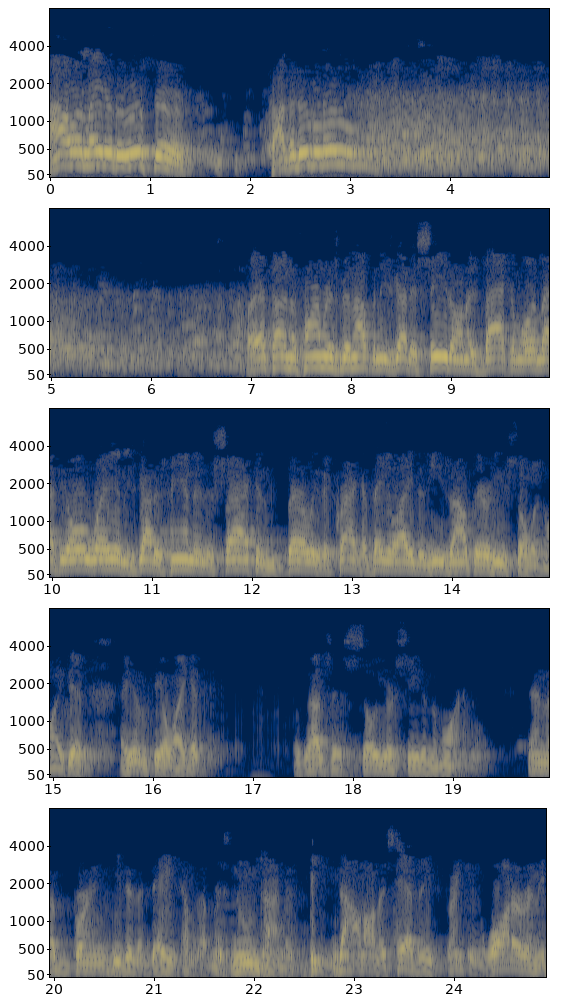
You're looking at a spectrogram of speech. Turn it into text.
hour later, the rooster, cock-a-doodle-doo. By that time the farmer's been up and he's got his seed on his back and going back the old way and he's got his hand in his sack and barely the crack of daylight and he's out there, he's sowing like this. Now he doesn't feel like it. But God says, sow your seed in the morning. Then the burning heat of the day comes up and his noontime It's beating down on his head and he's drinking water and he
